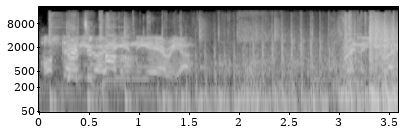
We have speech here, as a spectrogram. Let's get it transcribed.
Hostile UAV cover. in the area. Friendly UAV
